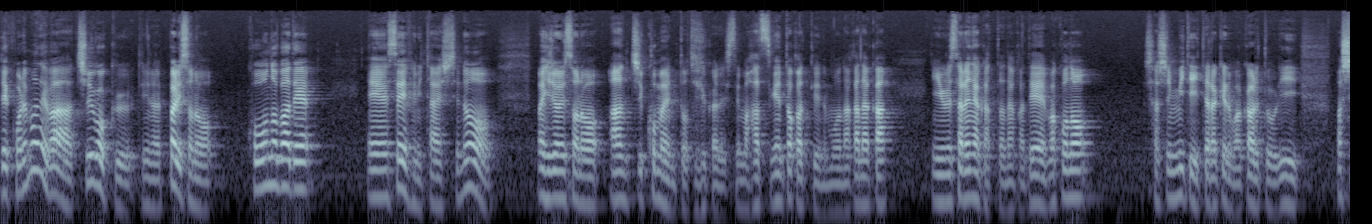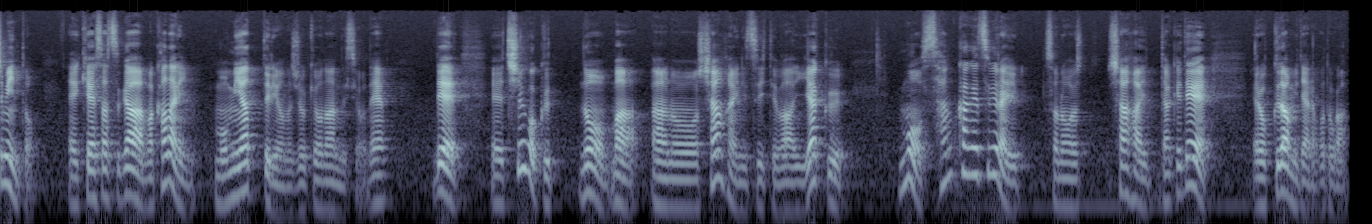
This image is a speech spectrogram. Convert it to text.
でこれまでは中国というのはやっぱりその法の場で、えー、政府に対しての、まあ、非常にそのアンチコメントというかですね、まあ、発言とかっていうのもなかなか許されなかった中で、まあ、この写真見ていただければ分かる通り、まあ、市民と警察がまあかなり揉み合ってるような状況なんですよね。で中国の,、まあ、あの上海については約もう3か月ぐらいその上海だけでロックダウンみたいなことが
